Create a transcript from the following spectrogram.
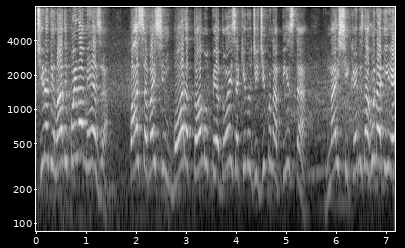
Tira de lado e põe na mesa! Passa, vai-se embora, toma o P2 aqui do Didico na pista. Nas chicanes da Runadier!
